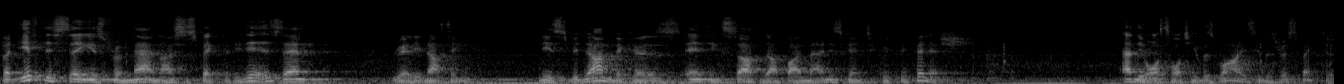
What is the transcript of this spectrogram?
But if this thing is from man, I suspect that it is, then really nothing needs to be done because anything started up by man is going to quickly finish. And the author thought he was wise, he was respected.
